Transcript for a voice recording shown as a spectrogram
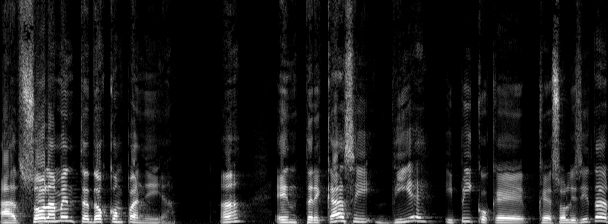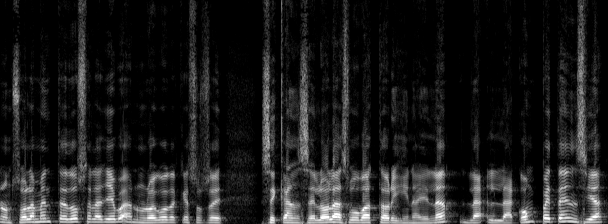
a solamente dos compañías. ¿Ah? entre casi 10 y pico que, solicitaron, solamente dos se la llevaron luego de que eso se, se canceló la subasta original. La, la, competencia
